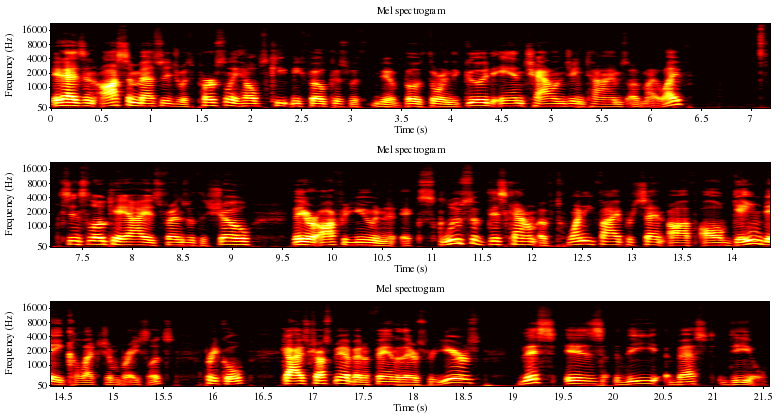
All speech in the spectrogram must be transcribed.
It has an awesome message which personally helps keep me focused with you know, both during the good and challenging times of my life. Since Lokai is friends with the show, they are offering you an exclusive discount of 25% off all game day collection bracelets. Pretty cool. Guys, trust me, I've been a fan of theirs for years. This is the best deal.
